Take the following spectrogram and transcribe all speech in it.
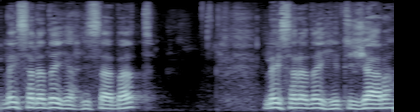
ليس لديه حسابات ليس لديه تجارة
